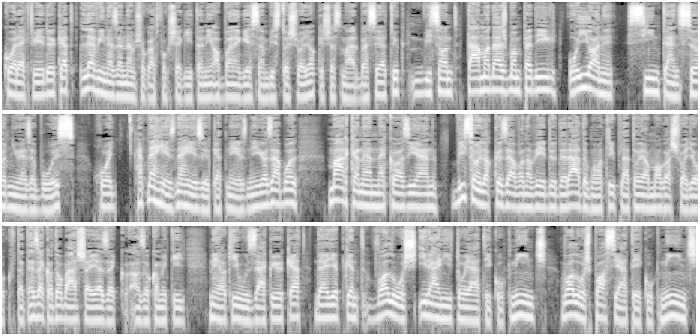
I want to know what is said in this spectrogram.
korrekt védőket. Levin ezen nem sokat fog segíteni, abban egészen biztos vagyok, és ezt már beszéltük. Viszont támadásban pedig olyan szinten szörnyű ez a Bulls, hogy hát nehéz, nehéz őket nézni. Igazából Markanennek az ilyen viszonylag közel van a védő, de rádobom a triplát, olyan magas vagyok, tehát ezek a dobásai, ezek azok, amik így néha kiúzzák őket, de egyébként valós irányítójátékuk nincs, valós passzjátékuk nincs,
